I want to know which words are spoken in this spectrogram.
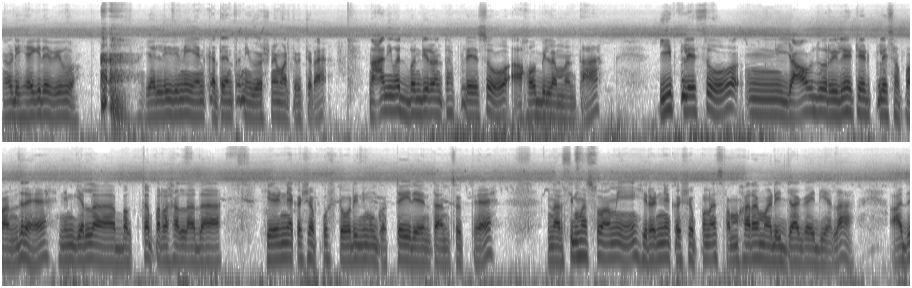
ನೋಡಿ, ಹೇಗಿದೆ ವ್ಯೂ? ಎಲ್ಲಿದ್ದೀನಿ, ಏನು ಕತೆ ಅಂತ ನೀವು ಯೋಚನೆ ಮಾಡ್ತಿರ್ತೀರ? ನಾನಿವತ್ತು ಬಂದಿರೋಂಥ ಪ್ಲೇಸು ಅಹೋಬಿಲಮ್ ಅಂತ. ಈ ಪ್ಲೇಸು ಯಾವುದು ರಿಲೇಟೆಡ್ ಪ್ಲೇಸಪ್ಪ ಅಂದರೆ ನಿಮಗೆಲ್ಲ ಭಕ್ತ ಪ್ರಹ್ಲಾದ ಹಿರಣ್ಯಕಶ್ಯಪು ಸ್ಟೋರಿ ನಿಮಗೆ ಗೊತ್ತೇ ಇದೆ ಅಂತ ಅನಿಸುತ್ತೆ. ನರಸಿಂಹಸ್ವಾಮಿ ಹಿರಣ್ಯಕಶ್ಯಪನ ಸಂಹಾರ ಮಾಡಿದ ಜಾಗ ಇದೆಯಲ್ಲ, ಅದು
